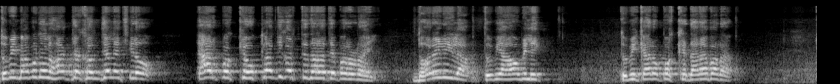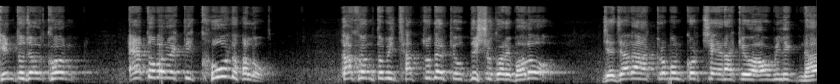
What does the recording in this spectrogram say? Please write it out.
তুমি মামুনুল হক যখন জেলে ছিল, তার পক্ষে উক্লাতি করতে দাঁড়াতে পারো নাই। ধরে নিলাম, তুমি আওয়ামী লীগ। তুমি কারও পক্ষে দাঁড়াবা না। কিন্তু যখন এত বড় একটি খুন হলো, তখন তুমি ছাত্রদেরকে উদ্দেশ্য করে বলো যে যারা আক্রমণ করছে, এরা কেউ আওয়ামী লীগ না।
